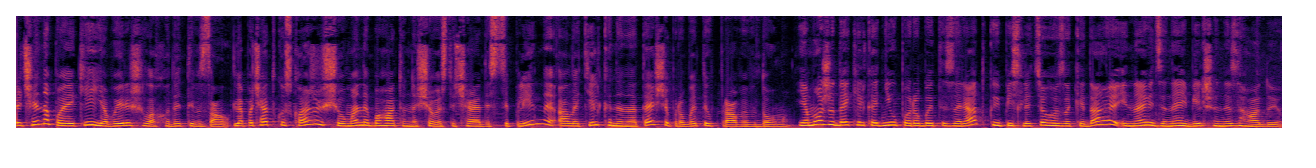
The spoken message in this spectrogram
Причина, по якій я вирішила ходити в зал. Для початку скажу, що у мене багато на що вистачає дисципліни, але тільки не на те, щоб робити вправи вдома. Я можу декілька днів поробити зарядку і після цього закидаю і навіть за неї більше не згадую.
